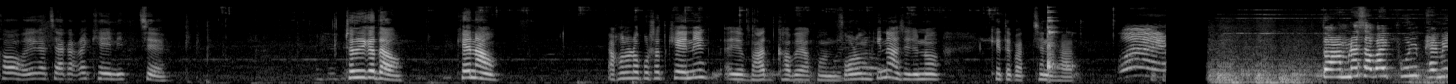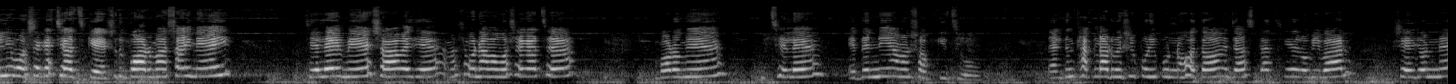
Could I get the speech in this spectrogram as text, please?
খাওয়া হয়ে গেছে, একা একা খেয়ে নিচ্ছে। ছোট দিকে দাও। খেয়ে নাও। এখন ওরা প্রসাদ খেয়ে নে ভাত খাবে এখন। গরম কিনা সেই জন্য খেতে পাচ্ছে না ভাত। তো আমরা সবাই ফুল ফ্যামিলি বসে গেছি আজকে। শুধু বরমাসাই নেই, ছেলে, মেয়ে, সব এই যে আমার সোনামা বসে গেছে। বড় মেয়ে, ছেলে, এদের নিয়ে আমার সব কিছু একদিন থাকলে আরও বেশি পরিপূর্ণ হতো। জাস্ট আজকে রবিবার, সেই জন্যে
